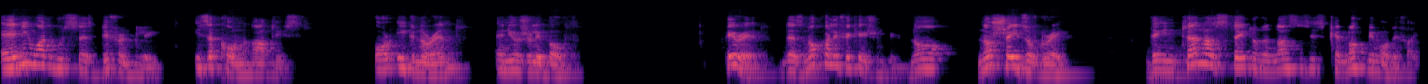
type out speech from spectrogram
Anyone who says differently is a con artist or ignorant, and usually both. Period. There's no qualification here, no, no shades of gray. The internal state of the narcissist cannot be modified.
